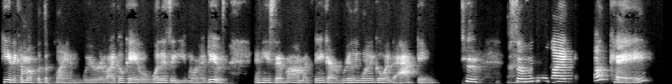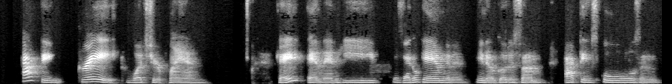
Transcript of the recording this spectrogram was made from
he had to come up with a plan. We were like, okay, well, what is it you want to do? And he said, Mom, I think I really want to go into acting. so we were like, okay, acting, great. What's your plan? Okay. And then he was like, okay, I'm going to, you know, go to some acting schools and,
